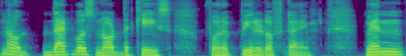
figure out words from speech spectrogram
Now that was not the case for a period of time. When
